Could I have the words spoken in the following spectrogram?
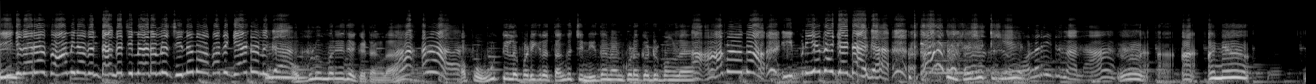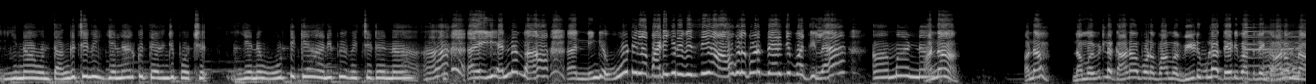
நீங்க தானே சாமிநாதன் தங்கச்சி மேடம்னு சின்னம்மா பார்த்து கேட்டானுங்க. அவ்வளவு மரியாதையா கேட்டாங்களா? அப்போ ஊட்டில படிக்கிற தங்கச்சி நீதான் கூட கேட்டிருப்பாங்களே. ஆமா ஆமா. இப்படியே தான் கேட்டாங்க. உளறிட்டு நானா? அண்ணா நான் உன் தங்கச்சின்னு எல்லாருக்கும் தெரிஞ்சு போச்சு. என்ன ஊட்டிக்கே அனுப்பி வச்சுட்டேன்னா என்னம்மா? நீங்க ஊட்டில படிக்கிற விஷயம் அவங்களுக்கு கூட தெரிஞ்சு போச்சுல? ஆமா அண்ணா அண்ணா அண்ணா நம்ம வீட்ல காணாம போன பாம்ப வீடு ஃபுல்லா தேடி பார்த்துட்டேன் காணோம்னா.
